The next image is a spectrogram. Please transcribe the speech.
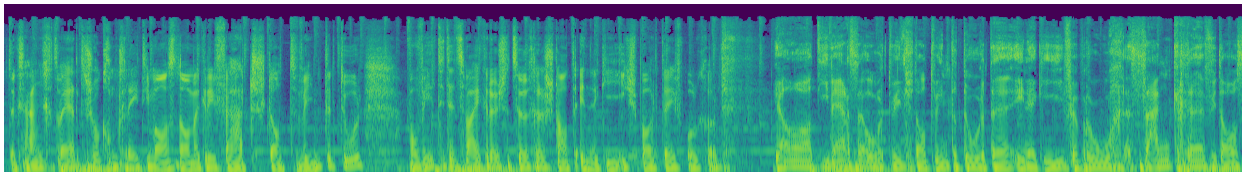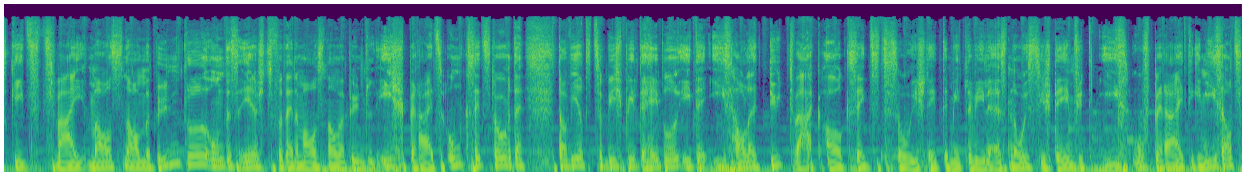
oder gesenkt werden. Schon konkrete Massnahmen ergriffen hat die Stadt Winterthur. Wo wird in den zwei grössten Zürcher Stadt Energie eingespart, Dave Burkhardt? Ja, diversen Orten will die Stadt Winterthur den Energieverbrauch senken. Für das gibt es zwei Massnahmenbündel und das erste von diesen Massnahmenbündel ist bereits umgesetzt worden. Da wird zum Beispiel der Hebel in der Eishalle Deutweg angesetzt. So ist dort mittlerweile ein neues System für die Eisaufbereitung im Einsatz.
